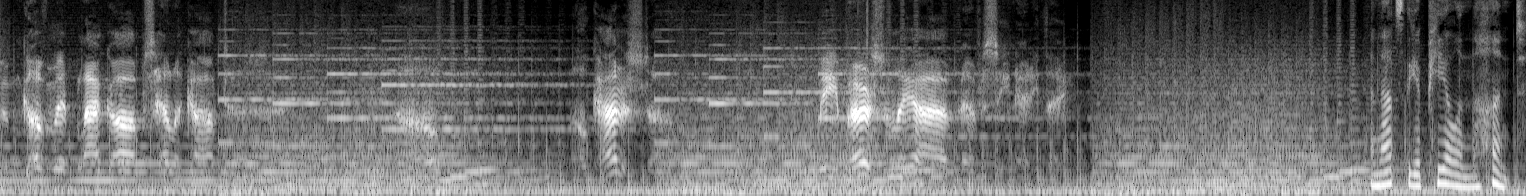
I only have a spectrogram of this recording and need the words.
um, government black ops, helicopters. Oh, all kind of stuff. Me personally, I've never seen anything. And that's the appeal in the hunt.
